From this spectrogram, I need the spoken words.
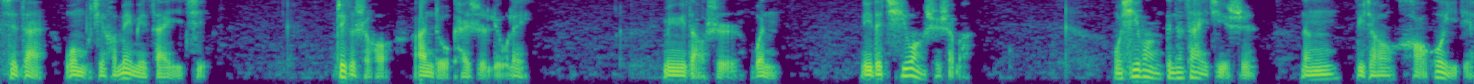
现在我母亲和妹妹在一起。这个时候，案主开始流泪。命运导师问：“你的期望是什么？”我希望跟他在一起时能比较好过一点，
